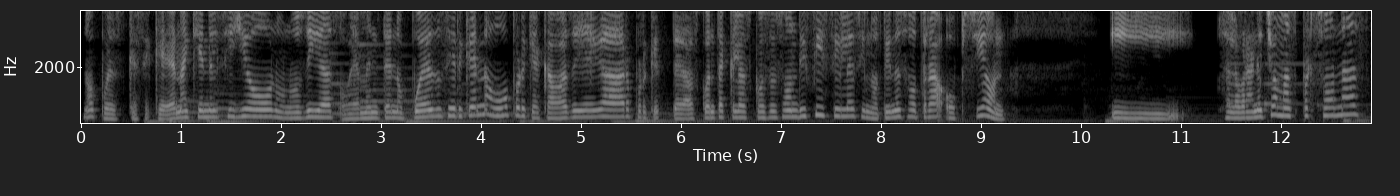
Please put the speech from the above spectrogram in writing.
No, pues que se queden aquí en el sillón unos días. Obviamente no puedes decir que no porque acabas de llegar, porque te das cuenta que las cosas son difíciles y no tienes otra opción. Y se lo habrán hecho a más personas.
